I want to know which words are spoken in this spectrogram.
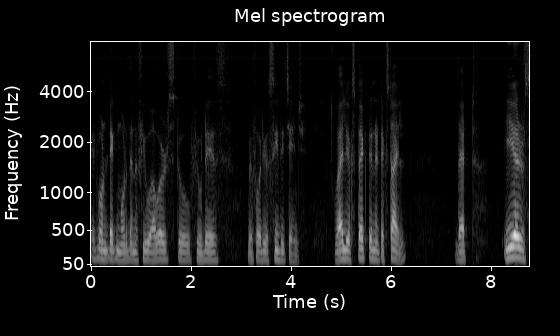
it not take more than a few hours to few days before you see the change. While you expect in a textile that years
